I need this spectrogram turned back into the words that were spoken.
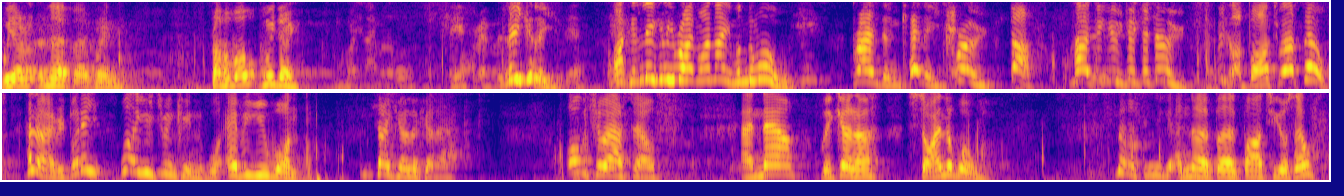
We are at the Nürburgring. Brother, well, what can we do? Write your name on the wall. Here forever. Legally? Yeah. I can legally write my name on the wall. Brandon, Kenny, Crew, Duff. How do you do to do? We've got a bar to ourselves. Hello, everybody. What are you drinking? Whatever you want. Take a look at that. All to ourselves. And now we're gonna sign the wall. Not often you get a Nurburg bar to yourself.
